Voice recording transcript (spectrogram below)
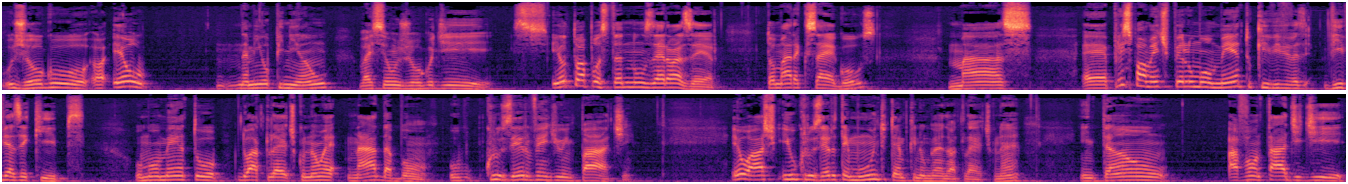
O jogo, eu, na minha opinião, vai ser um jogo de. Eu tô apostando num 0 a 0 Tomara que saia gols, mas é, principalmente pelo momento que vive, vive as equipes. O momento do Atlético não é nada bom. O Cruzeiro vem de um empate. Eu acho. E o Cruzeiro tem muito tempo que não ganha do Atlético, né? Então, a vontade de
